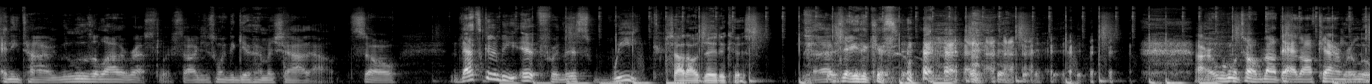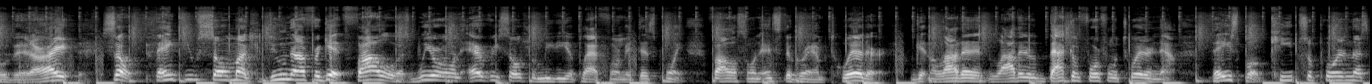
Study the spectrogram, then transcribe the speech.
anytime we lose a lot of wrestlers, so I just wanted to give him a shout out. So that's gonna be it for this week. Shout out Jadakiss. Uh, Jadakiss. all right, we're going to talk about that off camera a little bit. All right. So thank you so much. Do not forget, follow us. We are on every social media platform at this point. Follow us on Instagram, Twitter. Getting a lot of a lot of back and forth on Twitter now. Facebook. Keep supporting us.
